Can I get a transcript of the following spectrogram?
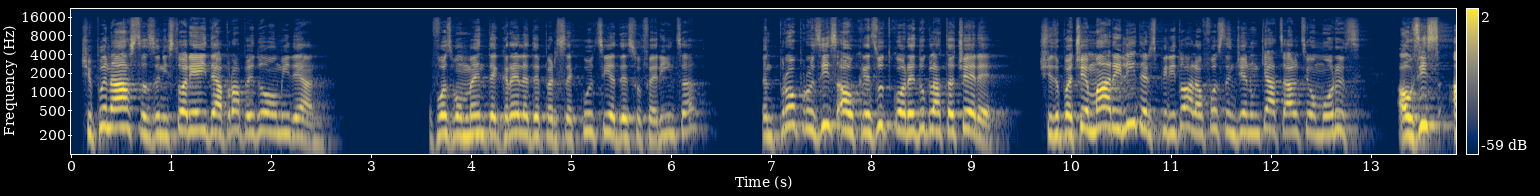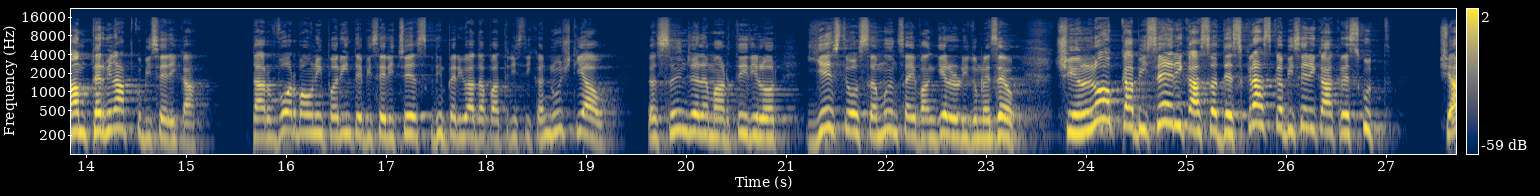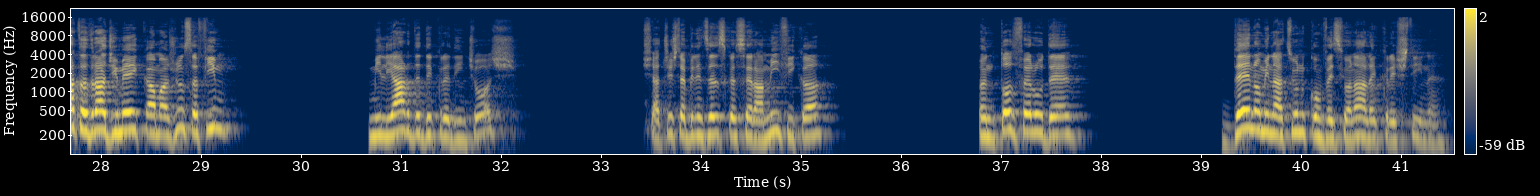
și până astăzi, în istoria ei de aproape 2000 de ani, au fost momente grele de persecuție, de suferință, când propriu zis au crezut că o reduc la tăcere. Și după ce mari lideri spirituali au fost îngenunchiați, alții omorâți, au zis, am terminat cu biserica. Dar vorba unui părinte bisericesc din perioada patristică nu știau că sângele martirilor este o sămânță a Evangheliei lui Dumnezeu. Și în loc ca biserica să descrească, biserica a crescut. Și iată, dragii mei, că am ajuns să fim miliarde de credincioși și aceștia, bineînțeles, că se ramifică în tot felul de denominațiuni confesionale creștine.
